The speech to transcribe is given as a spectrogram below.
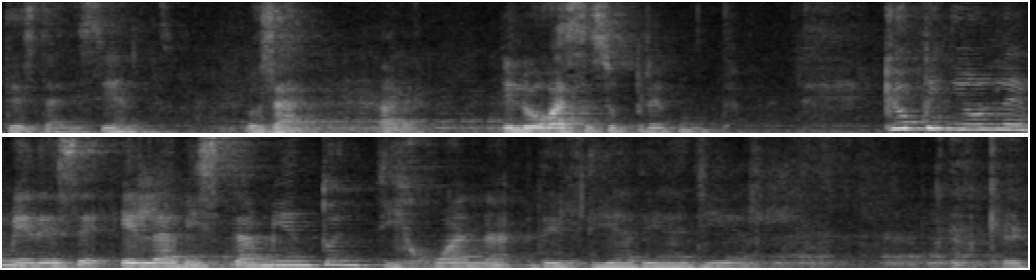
te está diciendo. O sea, a ver, y luego hace su pregunta. ¿Qué opinión le merece el avistamiento en Tijuana del día de ayer? ¿El qué?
